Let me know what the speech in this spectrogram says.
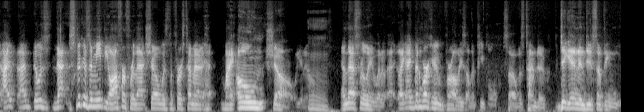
I, I, it was that Schnookums and Meat. The offer for that show was the first time I had my own show. You know, Mm. And that's really what. It, like I'd been working for all these other people, so it was time to dig in and do something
